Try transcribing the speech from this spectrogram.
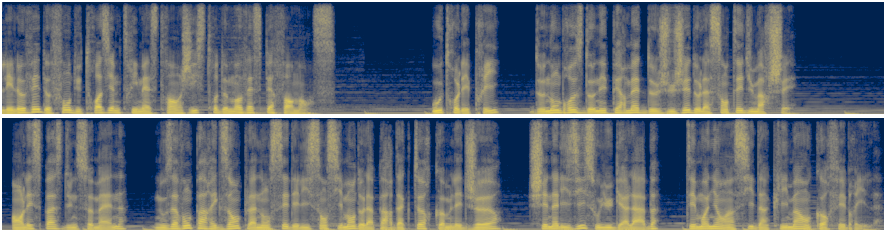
Les levées de fonds du troisième trimestre enregistrent de mauvaises performances. Outre les prix, de nombreuses données permettent de juger de la santé du marché. En l'espace d'une semaine, nous avons par exemple annoncé des licenciements de la part d'acteurs comme Ledger, Chainalysis ou Yuga Lab, témoignant ainsi d'un climat encore fébrile.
